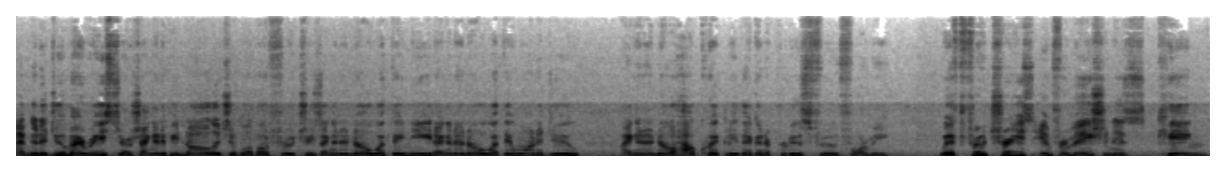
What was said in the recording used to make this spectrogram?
I'm going to do my research. I'm going to be knowledgeable about fruit trees. I'm going to know what they need. I'm going to know what they want to do. I'm going to know how quickly they're going to produce food for me. With fruit trees, information is king.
